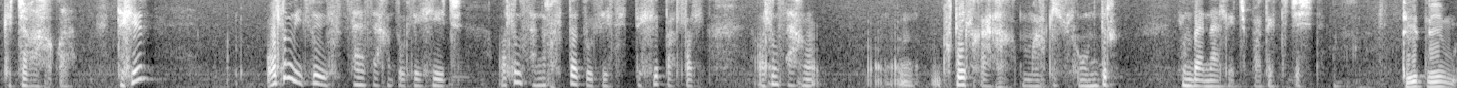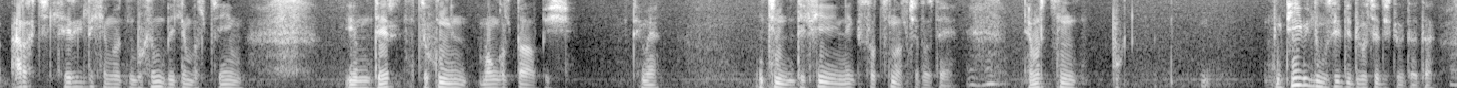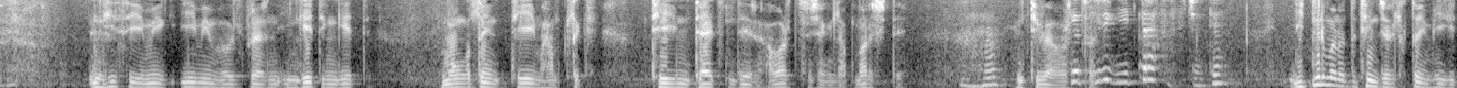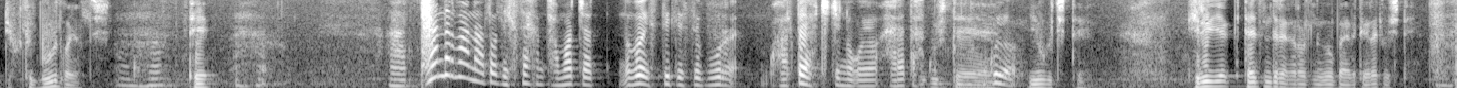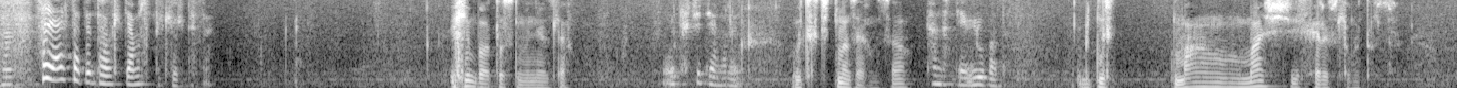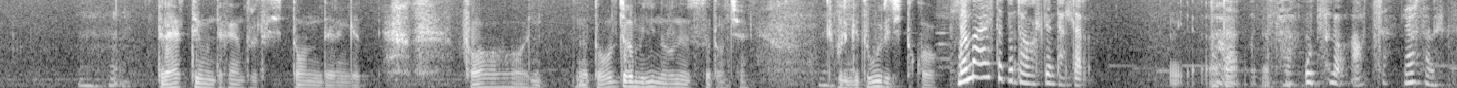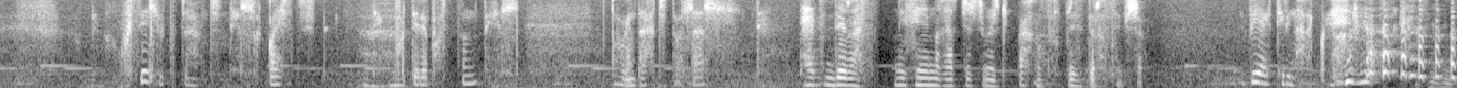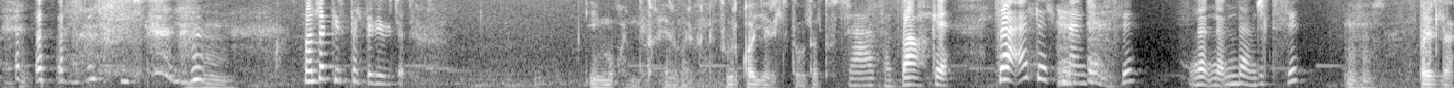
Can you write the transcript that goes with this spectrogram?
гэж байгаа байхгүй. Тэгэхээр улам илүү их сайн сайхан зүйлийг хийж, улам сонирхолтой зүйлийг сэтгэхэд бол улам сайхан бүтээл гарах магадлал их өндөр юм байна л гэж бодогдож шít. Тэгэд нэм аргачлал хэрэглэх юмнууд нь бүх юм бэлэн болцсон юм юм дээр зөвхөн энэ Монголдоо биш тийм ээ Энд чинь дэлхийн нэг судас нь болчиход байна тийм. Ямар ч сан бүх тийм л хүмүүсэд идэг болчиход шүү дээ одоо. Энэ хийсэн юмыг ийм ийм хөвлбраар нь ингээд ингээд Монголын тим хамтлаг тим тайзан дээр аваардсан шагнал авмаар шүү дээ. Аа. МТV аваардсаас. Тэр идраас усч чинь тий. Эднэр маань одоо тийм зоригтой юм хийгээд өгөхлөд бүр л гоё болно шүү. Аа. Тий. Аа та нар маань бол их сайхан томоожоод нөгөө стилээсээ бүр холдоо явчих чинь нөгөө юу хараад байгаа. Үгүй шүү дээ. Үгүй юу? Юу гэж дээ. Хэрвээ яг тайзан дээр гарвал нөгөө байгаад яриадгүй шүү дээ. Сая айстапын тоглолт ямар сэтгэл үлдээсэн? Их юм бодсон миний хувьд. Үзэгчд ямар вэ? Үзэгчд маань сайхансан. Та нарт юу бодсон? Бид нэр маш их хариуцлага бодсон. Тэр хайртын мөн дахин амтруулагч дуун дээр ингээд фоо дуулж байгаа миний нурууны өсөд байгаа юм чинь Бүр ингээ зүгээр иж чадахгүй. Номо айстапын тоглолтын талаар одоо үзсэн үү? Үзсэн. Ямар санагдсан? Хүсэл үзэж байгаа юм чинь тэгэл гоё шүү дээ. Бүгдээрээ босцсон. Тэгэл дуугийн дагч дуулаад тайзан дээр бас нэг фэн гарч ирж мэрж баахан сюрприз дээр бас юм шүү. Би яг тэрийг харахгүй. Мандаа тэр тал дээр юу гэж бодож байна? ийм уу хэмнэх ярмаар байна. Зүгээр гоё ярилцдаг болоод тус. За за за окей. За аль аль нь амжилт төсөө? Номд амжилт? Аа. Баярлаа.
